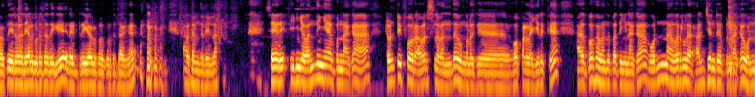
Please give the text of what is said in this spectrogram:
வந்து இருபது ரியால் கொடுத்ததுக்கு ரெண்டு ரியால் நம்ம கொடுத்துட்டாங்க அலமதுல்லா சரி இங்கே வந்தீங்க அப்படின்னாக்கா டுவெண்ட்டி ஃபோர் ஹவர்ஸில் வந்து உங்களுக்கு ஓப்பனில் இருக்குது அது போக வந்து பார்த்தீங்கன்னாக்கா ஒன் ஹவரில் அர்ஜென்ட் அப்படின்னாக்கா ஒன்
